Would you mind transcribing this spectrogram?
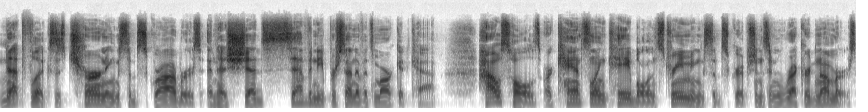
Netflix is churning subscribers and has shed 70% of its market cap. Households are canceling cable and streaming subscriptions in record numbers.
